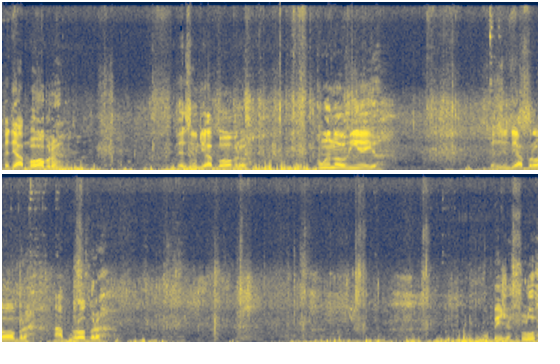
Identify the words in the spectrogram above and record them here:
Pé de abóbora. Pezinho de abóbora, ó. Uma novinha aí, ó. Pezinho de abóbora. Abóbora. Beija-flor.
